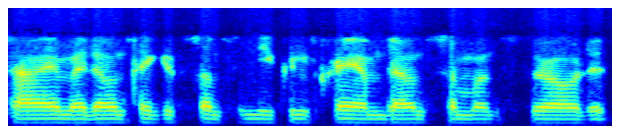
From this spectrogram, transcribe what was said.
time. I don't think it's something you can cram down someone's throat. It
